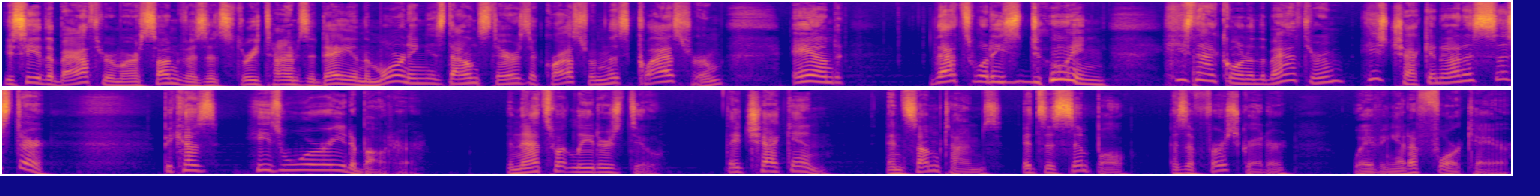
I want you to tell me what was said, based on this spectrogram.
You see, the bathroom our son visits three times a day in the morning is downstairs across from this classroom, and that's what he's doing. He's not going to the bathroom, he's checking on his sister because he's worried about her. And that's what leaders do they check in. And sometimes it's as simple as a first grader waving at a 4Ker.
